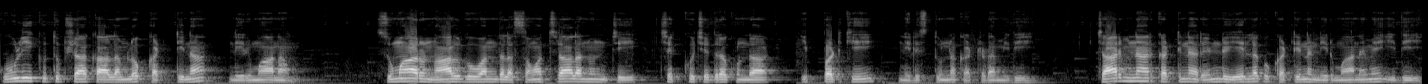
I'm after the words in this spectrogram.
కూలీ కుతుబ్ షా కాలంలో కట్టిన నిర్మాణం. సుమారు నాలుగు వందల సంవత్సరాల నుంచి చెక్కు చెదరకుండా ఇప్పటికీ నిలుస్తున్న కట్టడం ఇది. చార్మినార్ కట్టిన రెండు ఏళ్ళకు కట్టిన నిర్మాణమే ఇది.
